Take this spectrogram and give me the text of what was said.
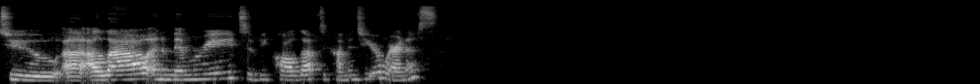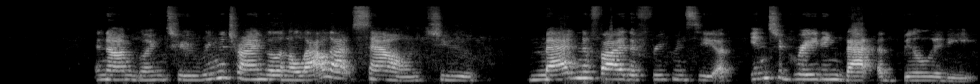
to uh, allow and a memory to be called up to come into your awareness. And now I'm going to ring the triangle and allow that sound to magnify the frequency of integrating that ability.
